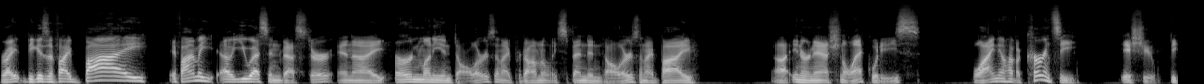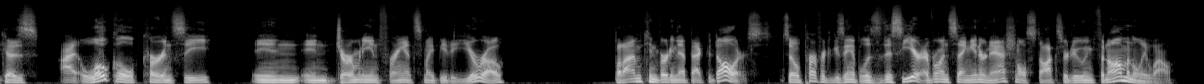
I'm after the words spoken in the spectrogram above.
right? Because if I buy if I'm a, a U.S. investor and I earn money in dollars and I predominantly spend in dollars and I buy uh, international equities, well, I now have a currency issue because I, local currency in in Germany and France might be the euro, but I'm converting that back to dollars. So a perfect example is this year. Everyone's saying international stocks are doing phenomenally well.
